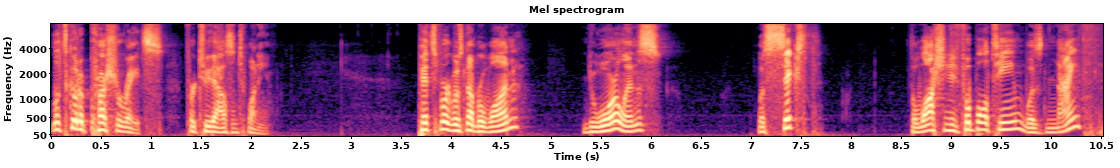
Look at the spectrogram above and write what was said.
Let's go to pressure rates for 2020. Pittsburgh was number one. New Orleans was sixth. The Washington football team was ninth.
